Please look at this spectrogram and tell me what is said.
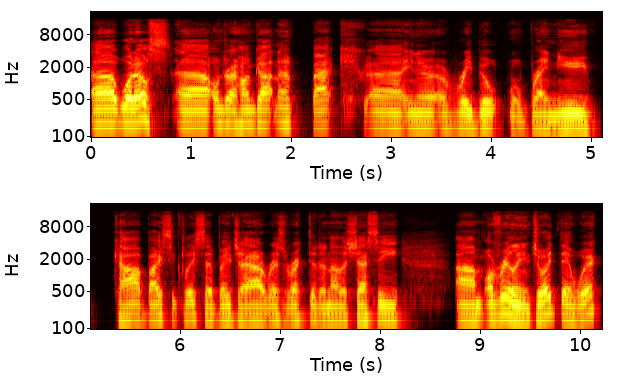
Uh, what else? Uh, Andre Heimgartner back uh, in a, a rebuilt, well, brand new car, basically. So BJR resurrected another chassis. Um, I've really enjoyed their work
